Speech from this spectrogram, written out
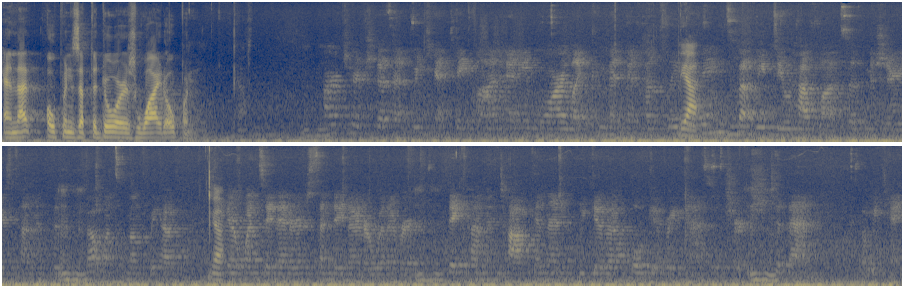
And that opens up the doors wide open. Our church doesn't, we can't take on any more like commitment monthly Yeah. meetings, but we do have lots of missionaries come and visit. Mm-hmm. About once a month we have Yeah. either Wednesday night or Sunday night or whatever. Mm-hmm. They come and talk and then we give a whole giving as a church mm-hmm. to them, but we can't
